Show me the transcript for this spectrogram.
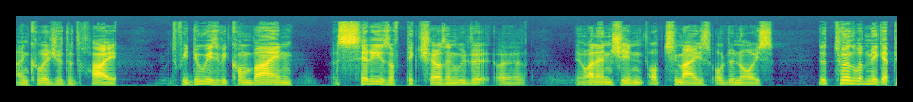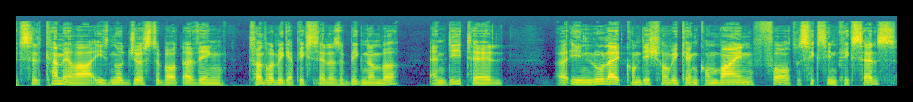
encourage you to try. What we do is we combine a series of pictures and with a uh, neural engine optimize all the noise. The 200 megapixel camera is not just about having 200 megapixel as a big number and detail. Uh, in low light condition, we can combine 4 to 16 pixels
